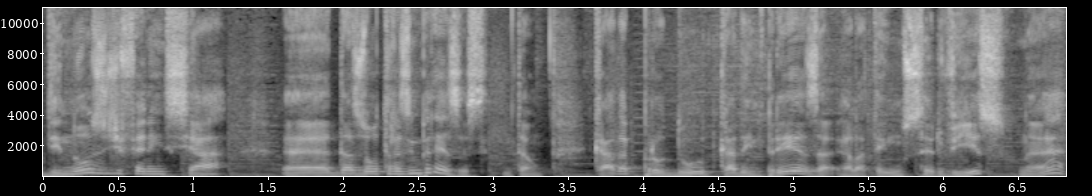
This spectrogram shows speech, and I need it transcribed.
de nos diferenciar é, das outras empresas. Então, cada produto, cada empresa, ela tem um serviço, né?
